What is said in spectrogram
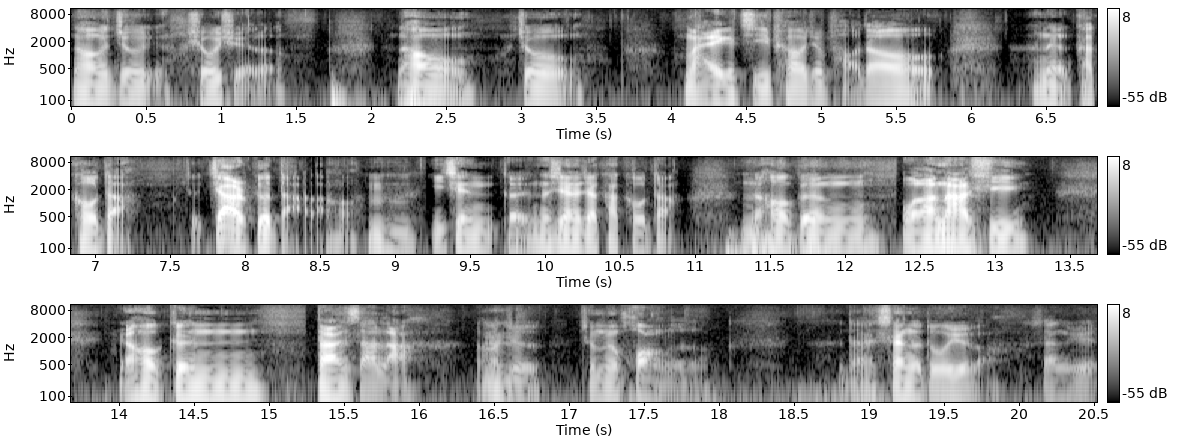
然后就休学了，然后就买了一个机票，就跑到那个卡科达，就加尔各答了哈。嗯哼，以前对，那现在叫卡科达，然后跟瓦拉纳西，然后跟达兰萨拉，然后就就那晃了大概三个多月吧，三个月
